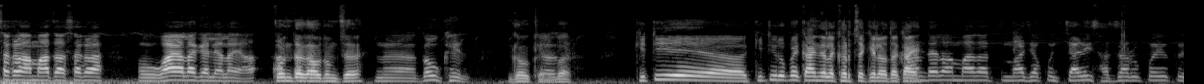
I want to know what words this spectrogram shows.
सगळा माझा सगळा वायाला गेलेला आहे. कोणतं गाव तुमचं? न- गौखेल गवखेल तर- बर. किती अं, किती रुपये कांद्याला खर्च केला होता काय? कांद्याला मला माझ्याकडून चाळीस हजार रुपये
